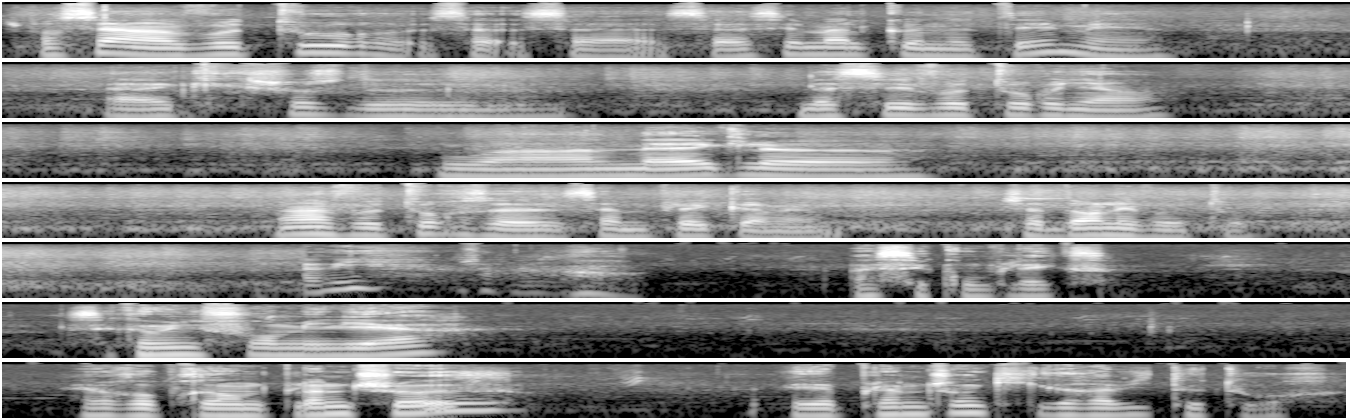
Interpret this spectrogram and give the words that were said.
Je pensais à un vautour, ça, ça- c'est assez mal connoté, mais euh, quelque chose de d'assez vautourien. Ou un aigle. euh, Un vautour, ça, ça me plaît quand même. J'adore les vautours. Ah oui, Ah, c'est complexe. C'est comme une fourmilière. Elle représente plein de choses. Et il y a plein de gens qui gravitent autour.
